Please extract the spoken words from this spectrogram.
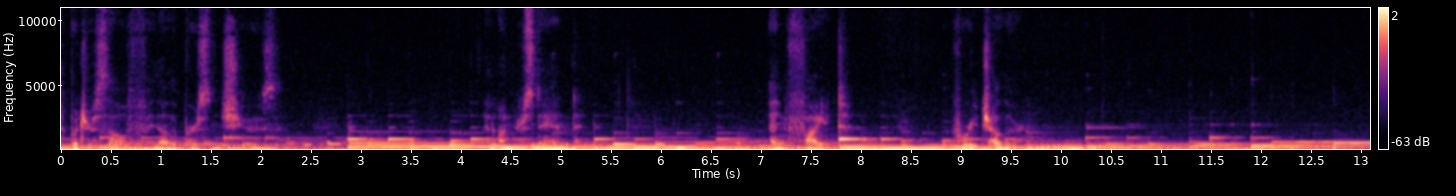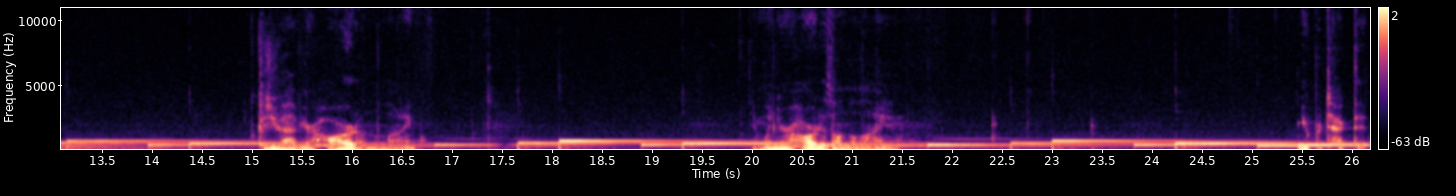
to put yourself in other person's shoes and understand and fight for each other. You have your heart on the line. And when your heart is on the line, you protect it.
